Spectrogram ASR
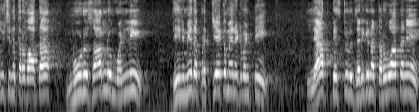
చూసిన తర్వాత మూడు సార్లు మళ్ళీ దీని మీద ప్రత్యేకమైనటువంటి ల్యాబ్ టెస్టులు జరిగిన తరువాతనే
